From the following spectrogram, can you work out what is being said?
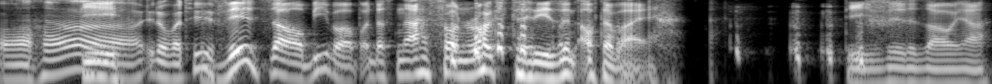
Aha, innovativ. Wildsau, Bebop und das Nashorn Rocksteady sind auch dabei. Die wilde Sau, ja.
